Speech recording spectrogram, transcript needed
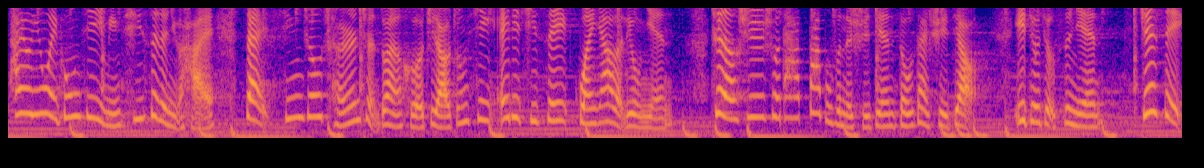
他又因为攻击一名七岁的女孩，在新州成人诊断和治疗中心 ADTC 关押了六年。治疗师说他大部分的时间都在睡觉。一九九四年。Jesse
